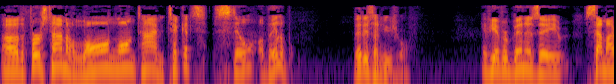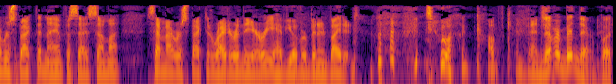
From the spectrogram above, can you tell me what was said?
uh, the first time in a long, long time. Tickets still available. That is unusual. Have you ever been as a semi-respected, and I emphasize semi, semi-respected writer in the area? Have you ever been invited to a Cub convention? Never been there, but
